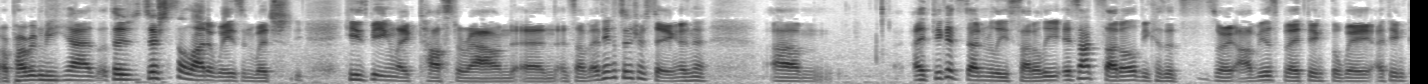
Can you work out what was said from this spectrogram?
apartment he has. There's there's just a lot of ways in which he's being like tossed around and and stuff. I think it's interesting and um I think it's done really subtly. It's not subtle because it's very obvious, but I think the way I think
